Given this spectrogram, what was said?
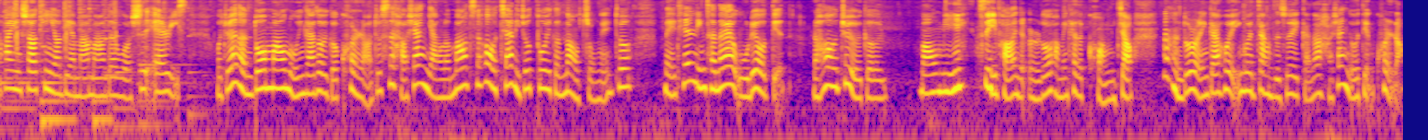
好，欢迎收听有点毛毛的，我是 Aries。我觉得很多猫奴应该都有一个困扰，就是好像养了猫之后，家里就多一个闹钟，诶，就每天凌晨大概五六点，然后就有一个猫咪自己跑到你的耳朵旁边开始狂叫。那很多人应该会因为这样子，所以感到好像有点困扰。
